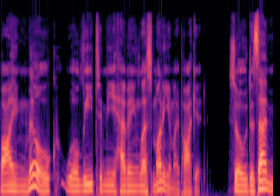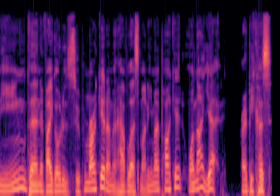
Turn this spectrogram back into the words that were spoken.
buying milk will lead to me having less money in my pocket. So does that mean then if I go to the supermarket, I'm gonna have less money in my pocket? Well, not yet, right? Because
